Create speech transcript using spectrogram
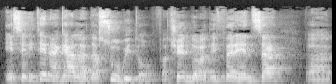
e se li tiene a galla da subito facendo la differenza, eh,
